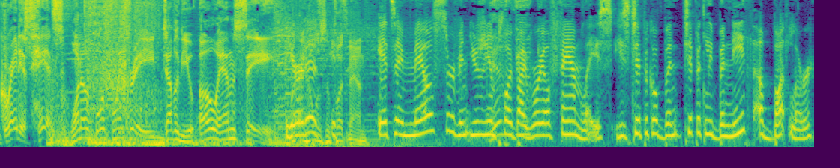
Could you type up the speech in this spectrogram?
greatest hits 104.3 WOMC. Here What it the hell is. is a It's- footman? It's a male servant usually employed by royal families. He's typical, ben- typically beneath a butler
